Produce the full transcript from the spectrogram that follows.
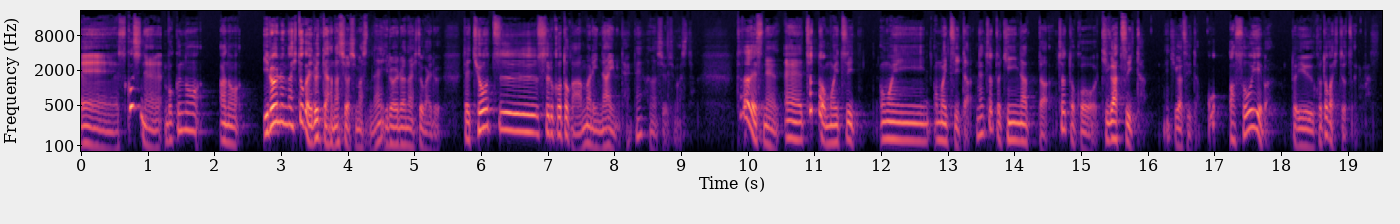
えー、少しね僕のあのいろいろな人がいるって話をしましたねいろいろな人がいる。で共通することがあんまりないみたいなね話をしました。ただですね、えー、ちょっと思いつい思い思いついた、ね、ちょっと気になったちょっとこう気がついた気がついたおあそういえばということが一つあります。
